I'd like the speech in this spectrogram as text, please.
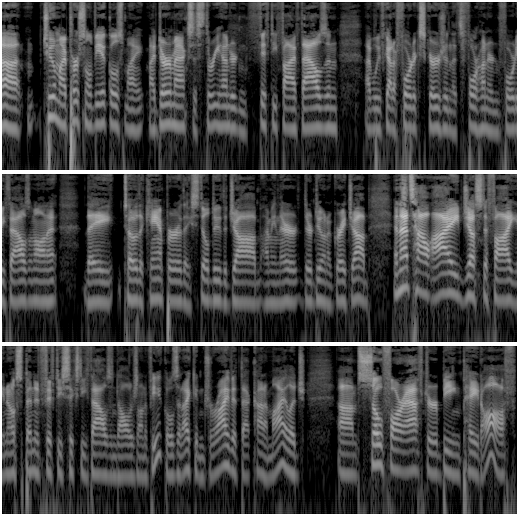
Uh, two of my personal vehicles, my my Duramax is three hundred and fifty five thousand. Uh, we've got a Ford Excursion that's four hundred and forty thousand on it. They tow the camper. They still do the job. I mean, they're they're doing a great job, and that's how I justify you know spending fifty sixty thousand dollars on a vehicle that I can drive it that kind of mileage um, so far after being paid off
